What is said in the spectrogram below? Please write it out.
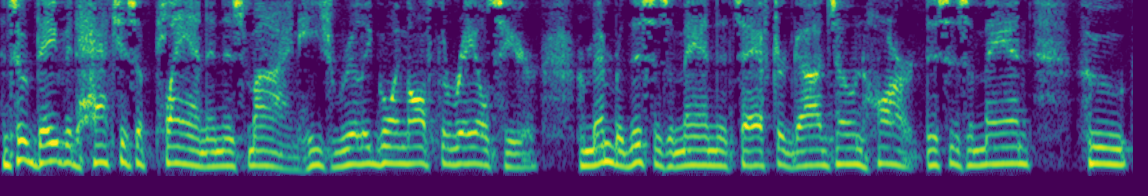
And so David hatches a plan in his mind. He's really going off the rails here. Remember, this is a man that's after God's own heart. This is a man who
